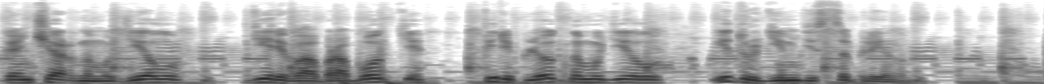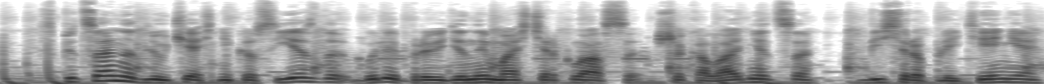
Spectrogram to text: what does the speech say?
гончарному делу, деревообработке, переплетному делу и другим дисциплинам. Специально для участников съезда были проведены мастер-классы «Шоколадница», «Бисероплетение»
